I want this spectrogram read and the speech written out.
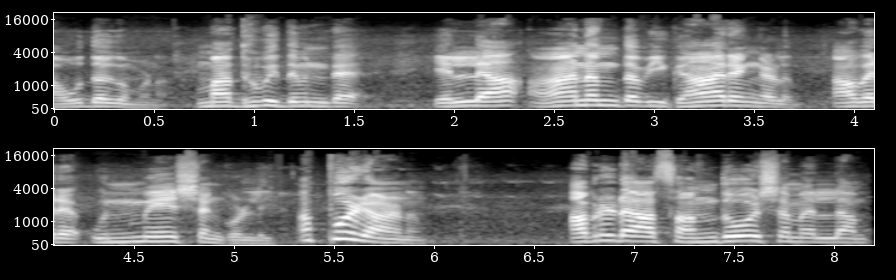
കൗതുകമാണ്. മധുവിധുവിന്റെ എല്ലാ ആനന്ദ വികാരങ്ങളും അവരെ ഉന്മേഷം കൊള്ളി അപ്പോഴാണ് അവരുടെ ആ സന്തോഷമെല്ലാം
